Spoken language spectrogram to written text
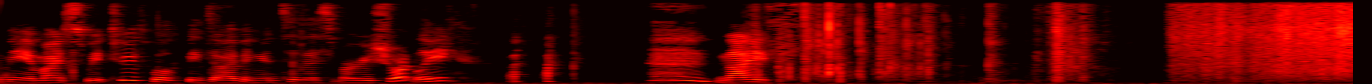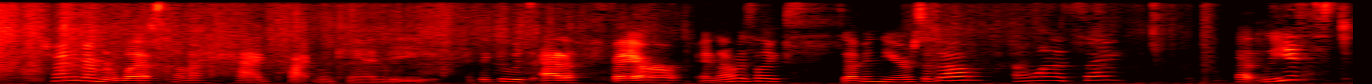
Me and my sweet tooth will be diving into this very shortly. nice. trying to remember the last time I had cotton candy. I think it was at a fair, and that was like seven years ago, I want to say. At least,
